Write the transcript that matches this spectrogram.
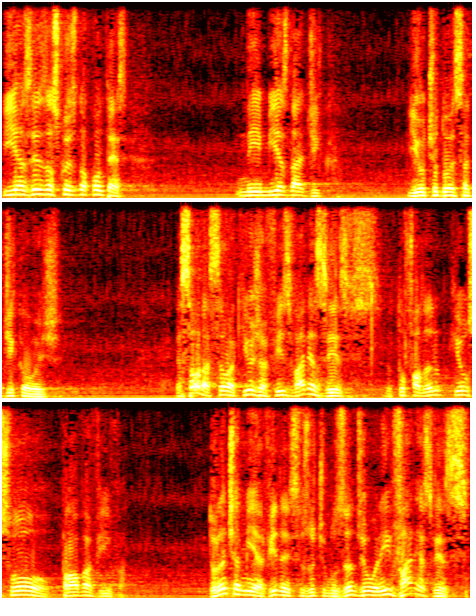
e às vezes as coisas não acontecem? Neemias dá dica. E eu te dou essa dica hoje. Essa oração aqui eu já fiz várias vezes. Eu estou falando porque eu sou prova viva. Durante a minha vida, nesses últimos anos, eu orei várias vezes.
